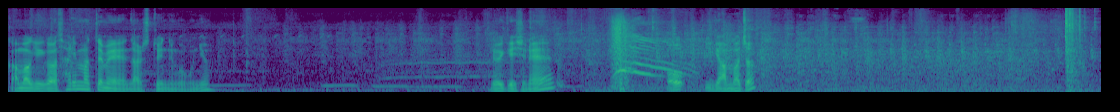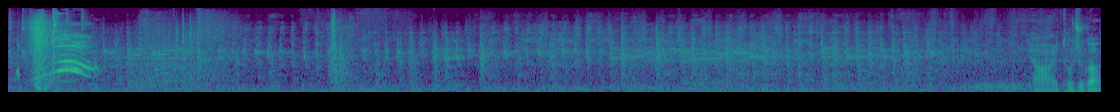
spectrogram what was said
까마귀가 살인마 때문에 날 수도 있는 거군요. 여기 계시네. 어? 이게 안 맞아? 야, 이 도주가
